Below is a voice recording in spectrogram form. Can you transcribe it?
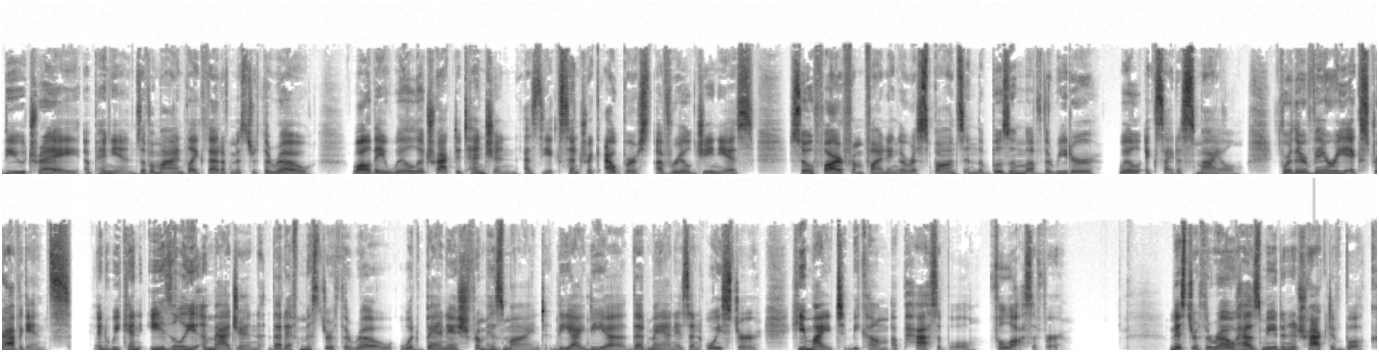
The outre opinions of a mind like that of Mr. Thoreau, while they will attract attention as the eccentric outburst of real genius, so far from finding a response in the bosom of the reader, will excite a smile, for their very extravagance, and we can easily imagine that if Mr. Thoreau would banish from his mind the idea that man is an oyster, he might become a passable philosopher. Mr. Thoreau has made an attractive book,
